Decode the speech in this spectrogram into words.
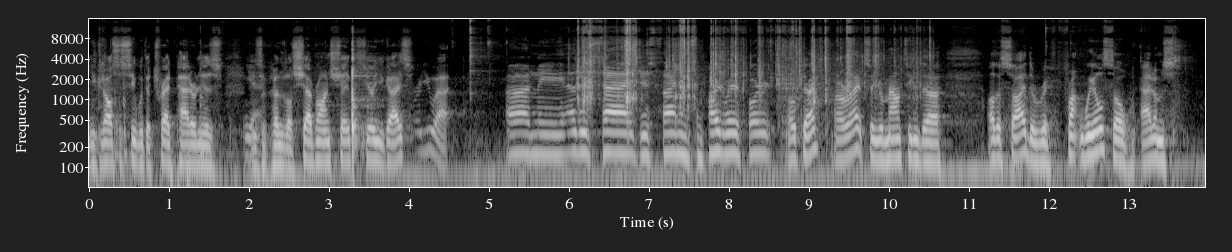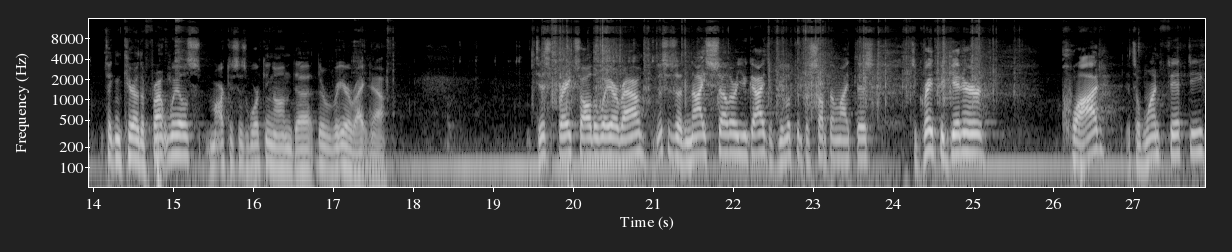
You can also see what the tread pattern is. These are kind of little chevron shapes here, you guys. Where are you at? On the other side, just finding some hardware for it. Okay, all right. So you're mounting the other side, the front wheels. So Adam's taking care of the front wheels. Marcus is working on the, the rear right now. Disc brakes all the way around. This is a nice seller, you guys, if you're looking for something like this. It's a great beginner quad. It's a 150.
